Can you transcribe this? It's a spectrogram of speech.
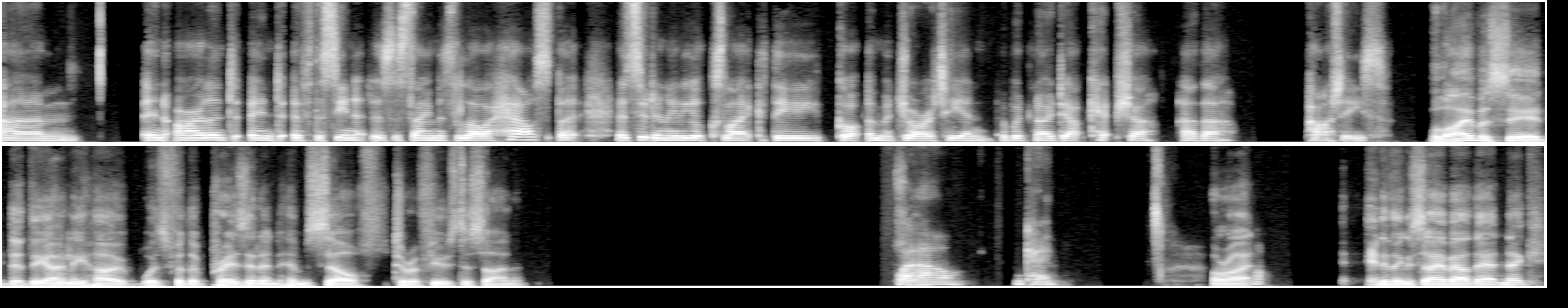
um, in Ireland, and if the Senate is the same as the lower house, but it certainly looks like they got a majority and it would no doubt capture other parties. Well, Ivor said that the only hope was for the president himself to refuse to sign it. Wow. So. Okay. All right. Anything to say about that, Nick?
